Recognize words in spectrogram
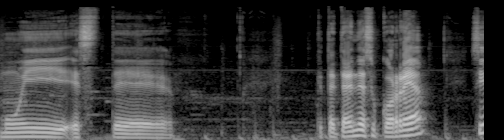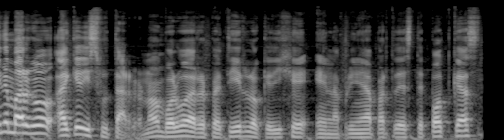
muy, este, que te traen de su correa. Sin embargo, hay que disfrutarlo, ¿no? Vuelvo a repetir lo que dije en la primera parte de este podcast.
